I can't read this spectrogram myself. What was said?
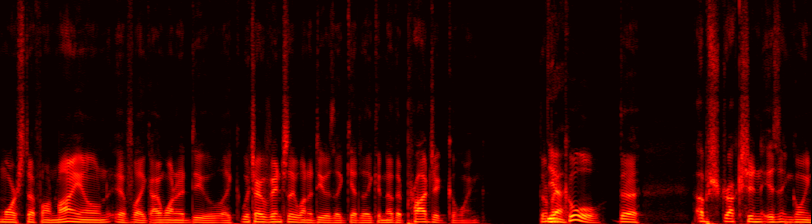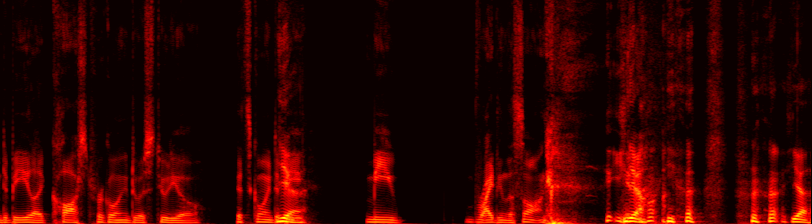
more stuff on my own if like I want to do like which I eventually want to do is like get like another project going. They're Yeah. like cool. The obstruction isn't going to be like cost for going to a studio. It's going to Yeah. be me writing the song. you yeah.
